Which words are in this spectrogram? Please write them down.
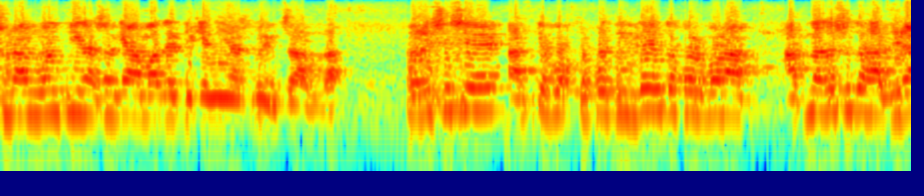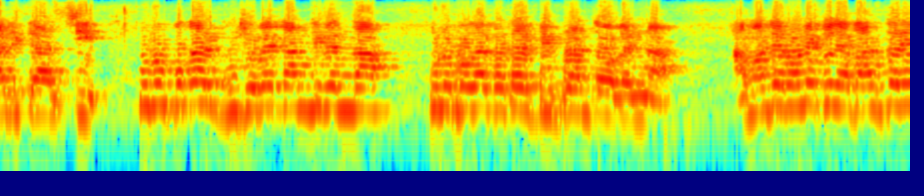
সুনামগঞ্জ তিন আসনকে আমাদের দিকে নিয়ে আসব, ইনশাআল্লাহ। পরিশেষে আজকে বক্তব্য দীর্ঘায়িত করব না। আপনাদের শুধু হাজিরা দিতে আসছি। কোন প্রকার গুজবে কান দিবেন না, কোন প্রকার কথায় বিভ্রান্ত হবেন না। আমাদের অনেক লেবাসদারি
